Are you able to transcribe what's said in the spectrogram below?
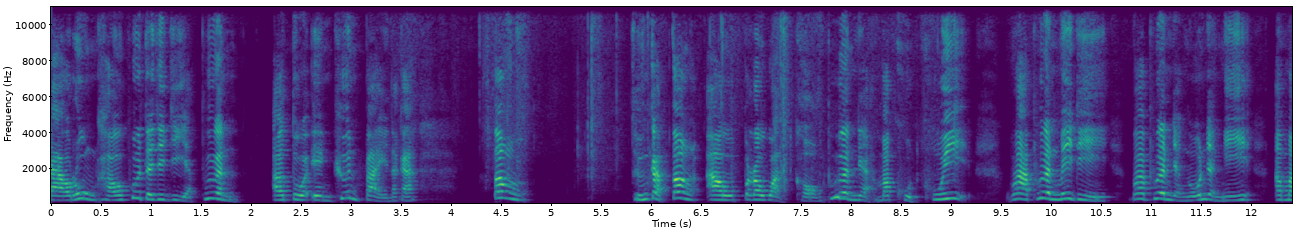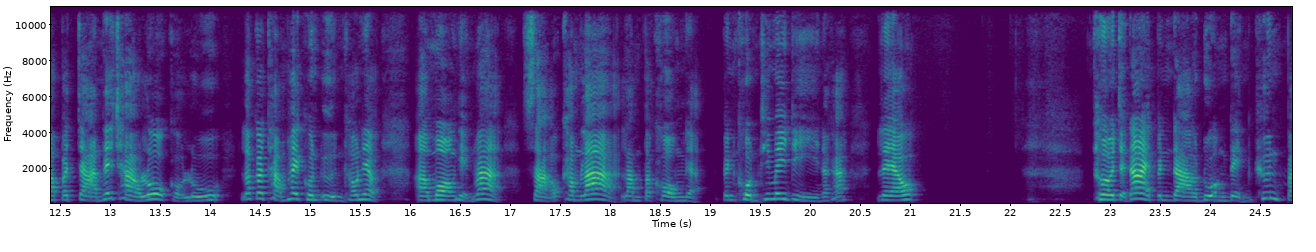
ดาวรุ่งเขาเพื่อจะเหยียบเพื่อนเอาตัวเองขึ้นไปนะคะ ต้อง ถึงกับต้องเอาประวัติของเพื่อนเนี่ยมาขุดคุยว่าเพื่อนไม่ดีว่าเพื่อนอย่างโน้นอย่างนี้ เอามาประจานให้ชาวโลกเขารู้ แล้วก็ทำให้คนอื่นเขาเนี่ยอมองเห็นว่าสาวคำล่าลำตะคองเนี่ยเป็นคนที่ไม่ดีนะคะ แล้ว เธอจะได้เป็นดาวดวงเด่นขึ้นไป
